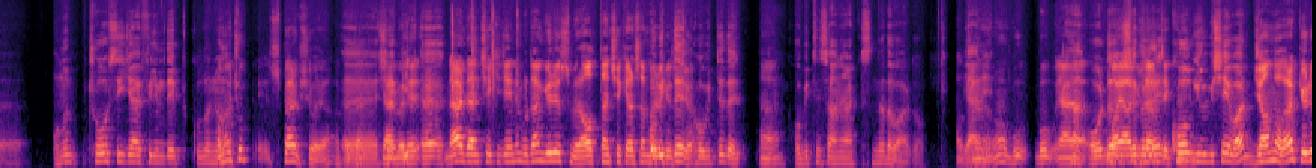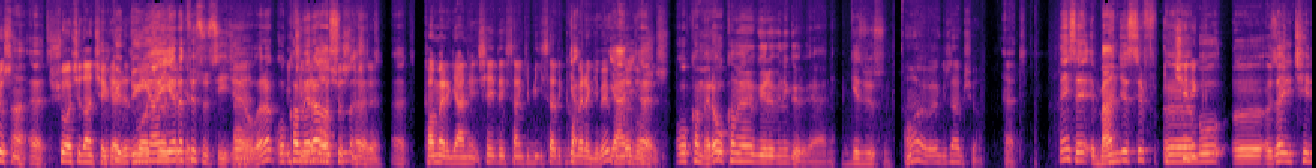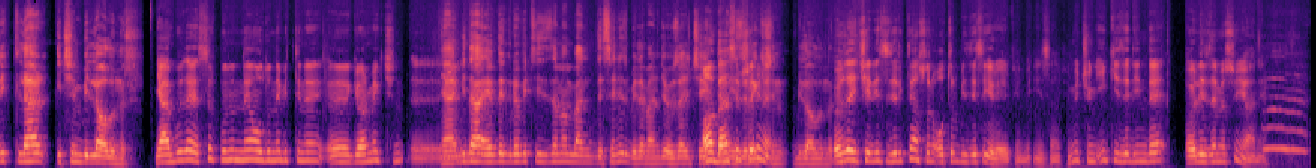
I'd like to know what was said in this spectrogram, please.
onu çoğu CGI filmde hep kullanıyorlar. Ama çok e, süper bir şey o ya hakikaten. Ee, şey, yani böyle bir- e, nereden çekeceğini buradan görüyorsun böyle. Alttan çekersen böyle Hobbit'te, gözüküyor. Hobbit'te de Ha. Hobbit'in sahne arkasında da vardı o. Hatırlamıyorum ama bu bu yani Ha, orada bayağı işte güzel böyle kol gibi bir şey var. Canlı olarak görüyorsun. Ha, evet. Şu açıdan çekeriz, Çünkü bu açıdan dünyayı çekeriz. yaratıyorsun CGI Evet. olarak. O İçinde kamera aslında işte. evet. Evet. Kamera yani şeyde sanki bilgisayardaki Ya- kamera gibi Yani evet. O kamera o kamera görevini görüyor yani. Geziyorsun. Ama böyle güzel bir şey o. Evet. Neyse e, bence sırf e, İçerik- bu e, özel içerikler için bile alınır. Yani bu da sırf bunun ne olduğunu ne bittiğini e, görmek için e, Yani bir daha evde Gravity izlemem ben deseniz bile bence özel ben içerikleri şey izlemek için bile alınır. özel içeriği izledikten sonra oturup izlesi geliyor filmi, insanın filmi. Çünkü ilk izlediğinde öyle izlemiyorsun yani.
